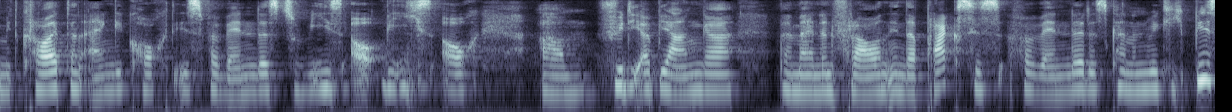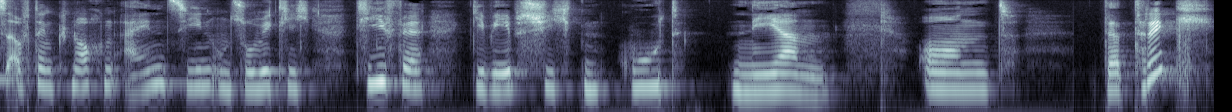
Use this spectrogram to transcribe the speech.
mit Kräutern eingekocht ist, verwendest, so wie, es auch, wie ich es auch ähm, für die Abhyanga bei meinen Frauen in der Praxis verwende. Das kann dann wirklich bis auf den Knochen einziehen und so wirklich tiefe Gewebsschichten gut nähren. Und der Trick,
